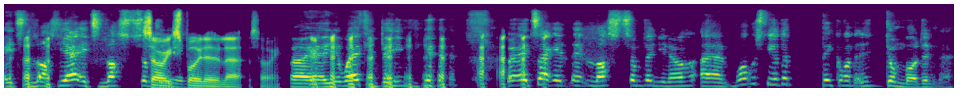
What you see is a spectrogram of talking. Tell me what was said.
it's lost. Yeah, it's lost. Something Sorry, spoiler alert. Sorry. Oh, yeah, yeah, where have you been? but it's like it, it lost something, you know. Um, what was the other big one? Dumbo, didn't it?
